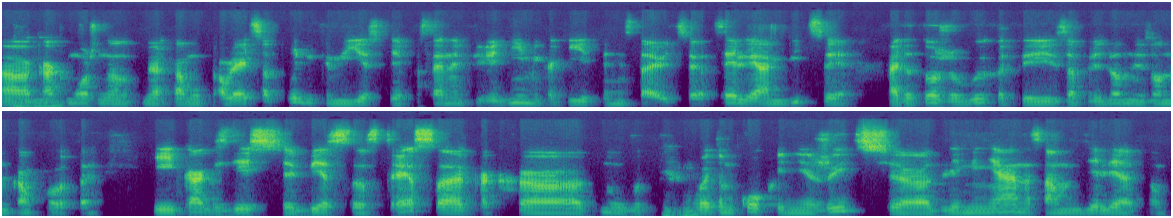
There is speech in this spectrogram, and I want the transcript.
mm-hmm. как можно, например, там управлять сотрудниками, если постоянно перед ними какие-то не ставятся цели, амбиции, это тоже выход из определенной зоны комфорта. И как здесь без стресса, как э, ну, вот mm-hmm. в этом коконе жить, для меня на самом деле ну,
